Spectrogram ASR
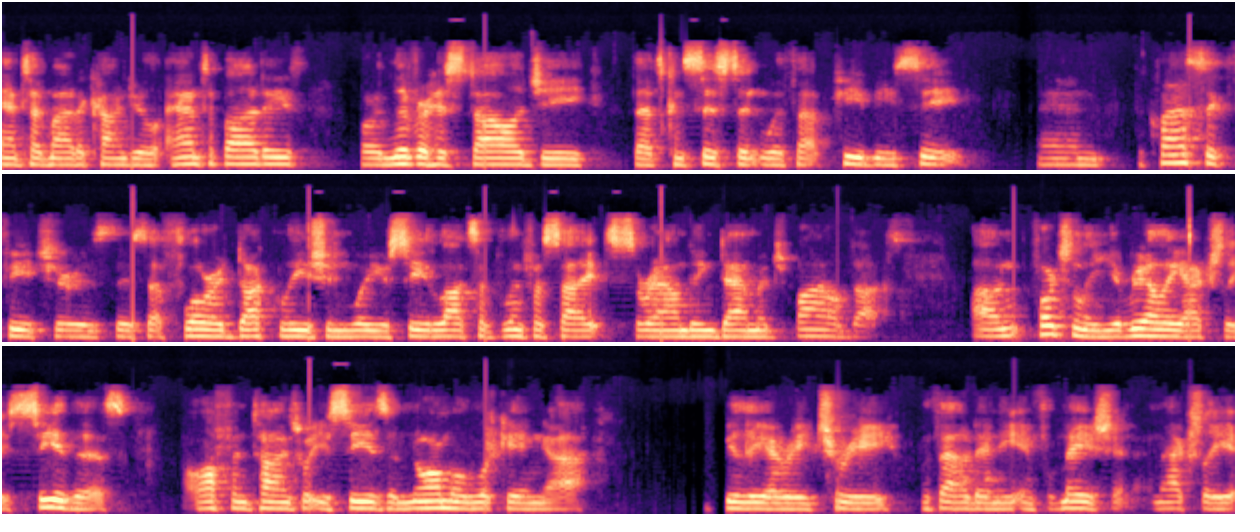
antimitochondrial antibodies, or liver histology that's consistent with uh, PBC. And the classic feature is this uh, florid duct lesion where you see lots of lymphocytes surrounding damaged bile ducts. Unfortunately, you rarely actually see this. Oftentimes, what you see is a normal looking uh, biliary tree without any inflammation. And actually,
